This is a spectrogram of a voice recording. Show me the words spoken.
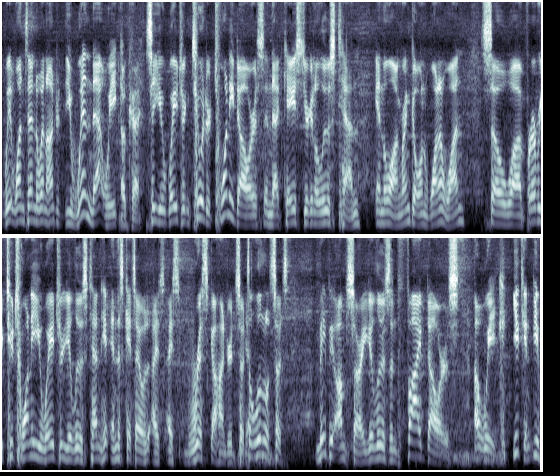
110 to win 100. You win that week. Okay. So you're wagering 220 dollars in that case. You're going to lose 10 in the long run, going one and one. So uh, for every 220 you wager, you lose 10. In this case, I, I, I risk 100. So it's yeah. a little. So it's maybe I'm sorry, you're losing five dollars a week. You can you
